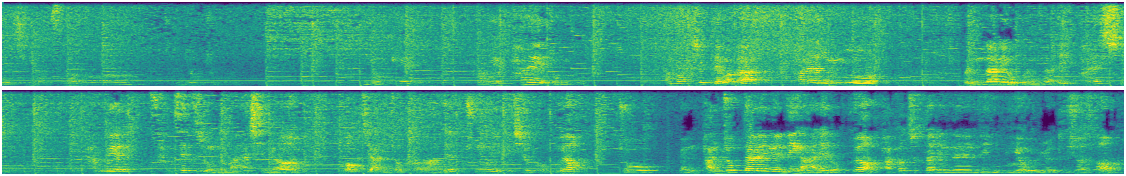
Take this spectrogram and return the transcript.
내쉬면서 천정 쪽으로 이렇게 하루에 8회 정도 한 번 하실 때마다 8회 정도 왼다리 오른다리 8회씩. 하루에 3세트 정도만 하시면 허벅지 안쪽 강화는 충분히 되실 거고요. 쪽 왼- 반쪽 다리는 링 안에 넣고요. 바깥쪽 다리는 링 위에 올려 두셔서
